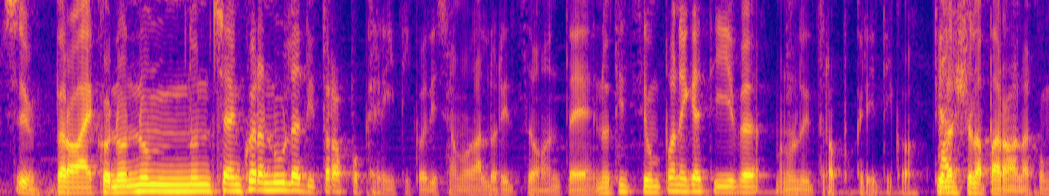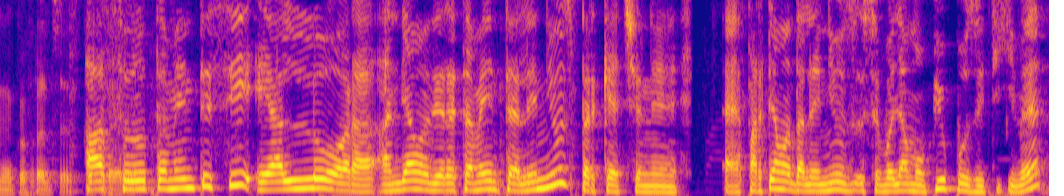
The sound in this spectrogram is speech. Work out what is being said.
sì, però ecco, non, non, non, c'è ancora nulla di troppo critico, diciamo, all'orizzonte. Notizie un po' negative, ma nulla di troppo critico. Ti Ass- lascio la parola comunque, Francesco. Assolutamente prego. sì. E allora andiamo direttamente alle news perché ce ne... Eh, partiamo dalle news, se vogliamo, più positive.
